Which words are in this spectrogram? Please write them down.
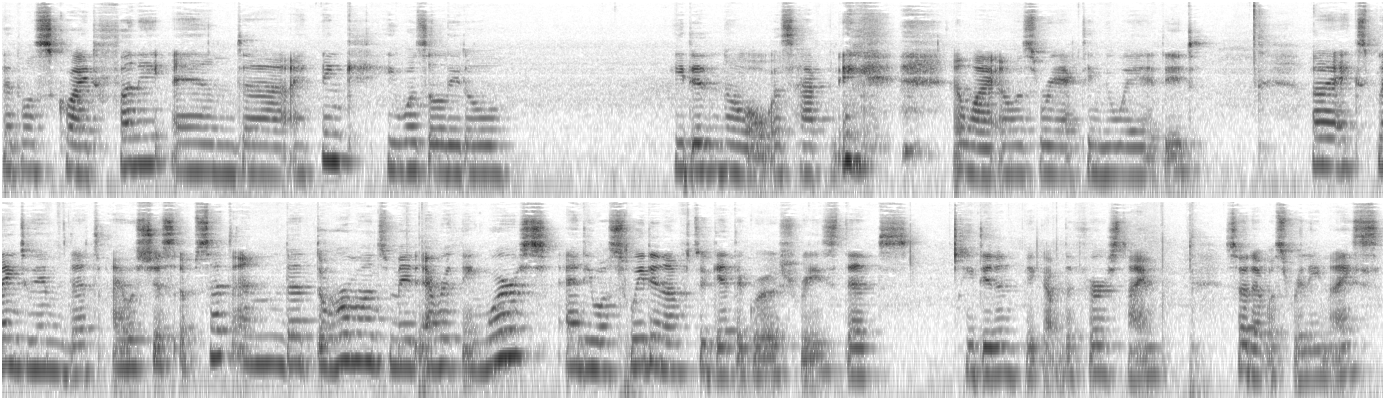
that was quite funny and uh, I think he was a little he didn't know what was happening and why I was reacting the way I did. I explained to him that I was just upset and that the hormones made everything worse and he was sweet enough to get the groceries that he didn't pick up the first time. So that was really nice.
